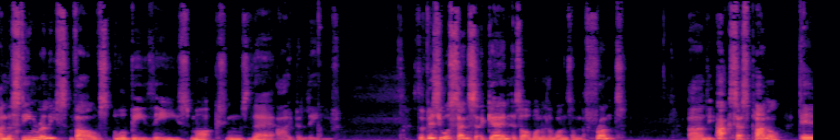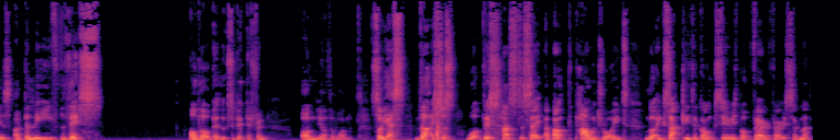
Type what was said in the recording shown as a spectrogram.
And the steam release valves will be these markings there, I believe. The visual sensor, again, is one of the ones on the front. And the access panel is, I believe, this although it looks a bit different on the other one. So yes, that is just what this has to say about the Power Droids. Not exactly the Gonk series, but very, very similar.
